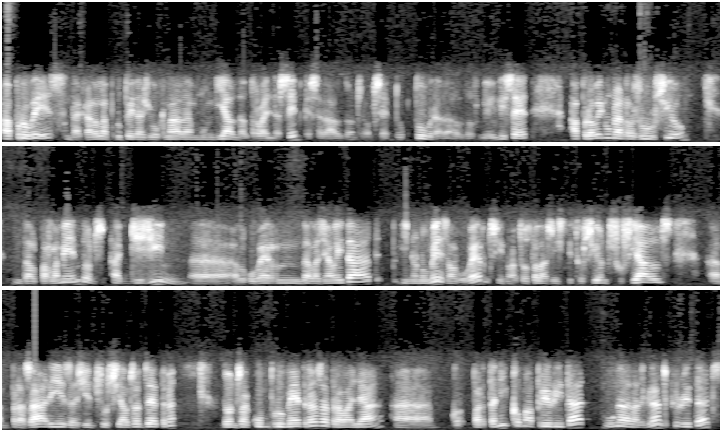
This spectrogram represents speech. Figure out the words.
aprovés, de cara a la propera jornada mundial del treball decent, que serà doncs, el 7 d'octubre del 2017, aproven una resolució del Parlament doncs, exigint eh, al govern de la Generalitat, i no només al govern, sinó a totes les institucions socials, empresaris, agents socials, etc, doncs, a comprometre's a treballar eh, per tenir com a prioritat, una de les grans prioritats,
